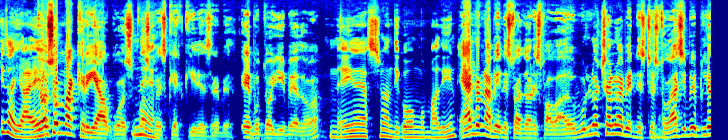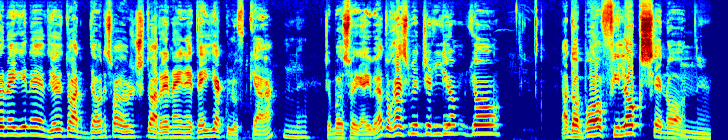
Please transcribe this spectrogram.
Κοίτα, η ΑΕΚ Τόσο μακριά ο κόσμος Ναι. που τις κερκίδες, ρε παιδί, ε, που το γήπεδο. ναι, είναι ένα σημαντικό κομμάτι. Ε, άλλο να πιένεις στο Αντώνης Παπαδόπουλος, και άλλο να πιένεις και στο Γάσιπι πλέον έγινε, διότι το Αντώνης Παπαδόπουλος και το Αρένα είναι τέτοια κλουφκιά Ναι. και ποδοσφαιρικά γήπεδα. Το Γάσιπι είναι και λίγο πιο, να το πω, φιλόξενο Ναι.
